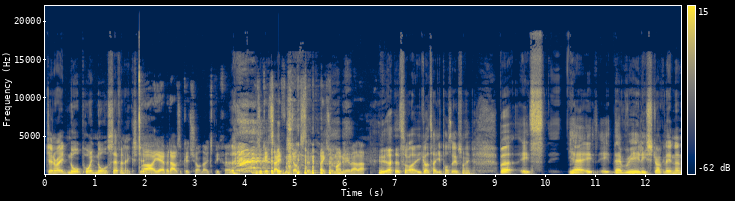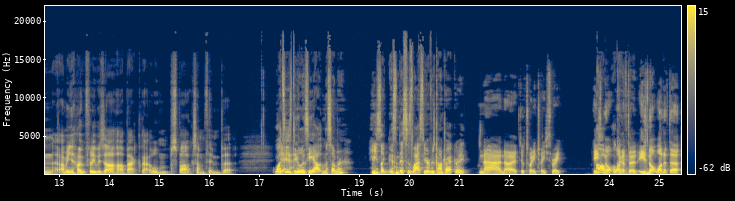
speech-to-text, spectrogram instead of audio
generated 0.07 xg. Oh ah, yeah, but that was a good shot though. To be fair, it was a good save from Johnstone. Thanks for reminding me about that. Yeah, that's all right. You've got to take your positives, mate. But it's yeah, it, it, they're really struggling, and I mean, hopefully with Zaha back, that will spark something. But what's yeah. his deal? Is he out in the summer? He's like, isn't this his last year of his contract? Right? Nah, no, till twenty twenty three. He's oh, not okay. one of the he's not one of the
